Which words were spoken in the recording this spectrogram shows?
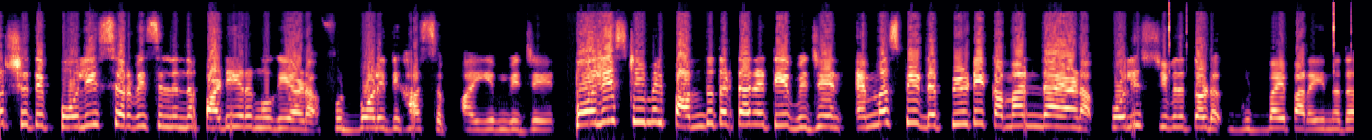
വർഷത്തെ പോലീസ് സർവീസിൽ നിന്ന് പടിയിറങ്ങുകയാണ് ഫുട്ബോൾ ഇതിഹാസം ഐ എം വിജയൻ. പോലീസ് ടീമിൽ പന്ത് തട്ടാനെത്തിയ Vijayan M S P deputy കമാൻഡന്റായാണ് പോലീസ് ജീവിതത്തോട് ഗുഡ് ബൈ പറയുന്നത്.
